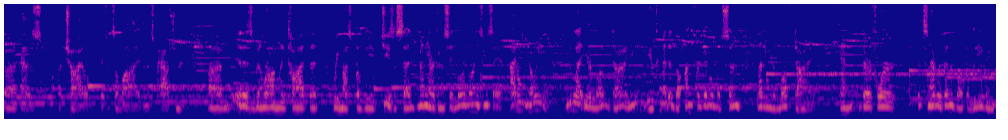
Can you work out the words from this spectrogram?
uh, as a child, if it's alive and it's passionate. Um, it has been wrongly taught that we must believe. Jesus said, Many are going to say, Lord, Lord. He's going to say, I don't know you. You let your love die. You, you committed the unforgivable sin, letting your love die. And therefore, it's never been about believing.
